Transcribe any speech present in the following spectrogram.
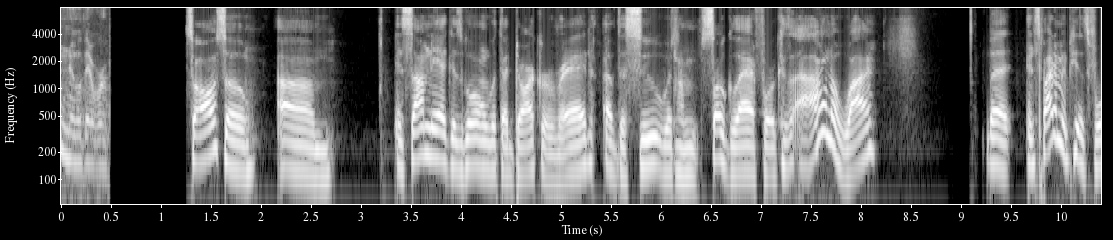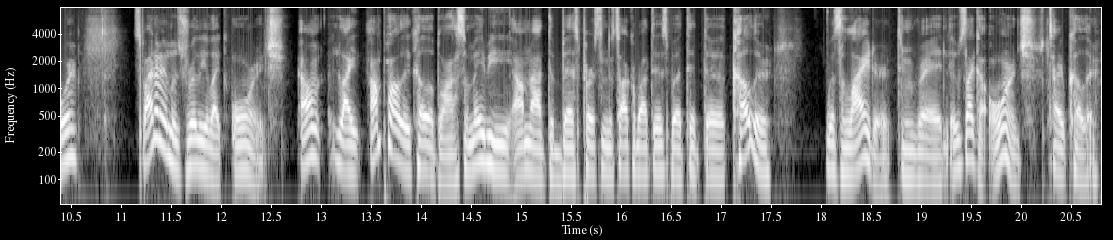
Didn't know there were. So also, um, Insomniac is going with a darker red of the suit, which I'm so glad for because I don't know why, but in Spider-Man PS4, Spider-Man was really like orange. I don't like I'm probably colorblind, so maybe I'm not the best person to talk about this, but that the color was lighter than red. It was like an orange type color.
